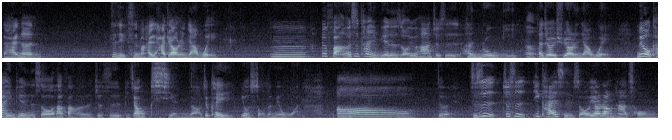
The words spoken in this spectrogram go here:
还能自己吃吗？还是他就要人家喂？嗯，那反而是看影片的时候，因为他就是很入迷，嗯，他就会需要人家喂。没有看影片的时候，他反而就是比较闲，你知道，就可以用手在那边玩。哦，对，只是就是一开始的时候要让他从。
